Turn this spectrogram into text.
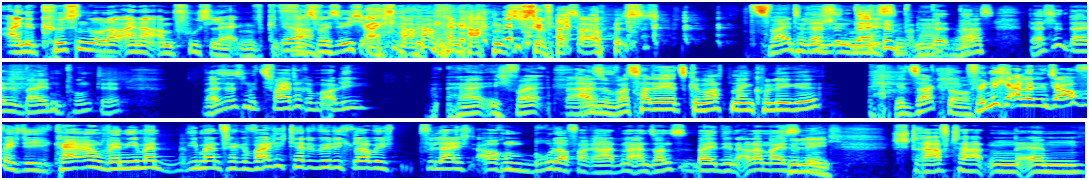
eine küssen oder einer am Fuß lecken. Ja. Was weiß ich, Alter. Keine Ahnung, such dir was aus. Zweite Das sind übrigens. deine- Nein, das- was? Das sind deine beiden Punkte. Was ist mit zweiterem, Olli? Hä, ich weiß. Was? Also, was hat er jetzt gemacht, mein Kollege? Jetzt sag doch. Finde ich allerdings auch wichtig. Keine Ahnung, wenn jemand jemanden vergewaltigt hätte, würde ich, glaube ich, vielleicht auch einen Bruder verraten. Ansonsten bei den allermeisten Natürlich. Straftaten, ähm,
